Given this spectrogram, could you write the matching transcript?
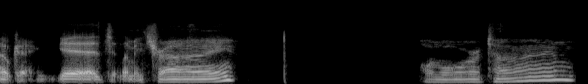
Okay, yeah, let me try one more time.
